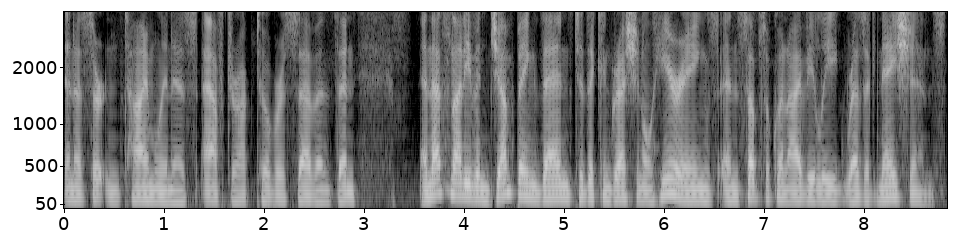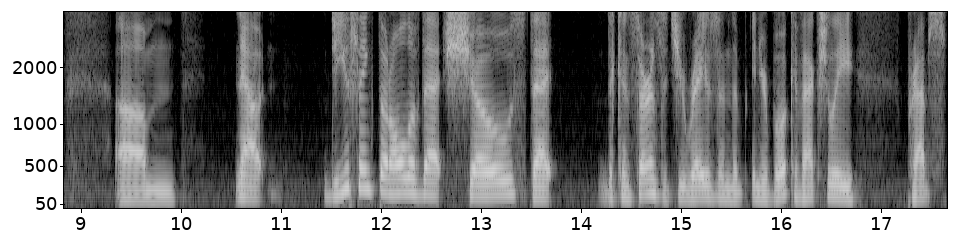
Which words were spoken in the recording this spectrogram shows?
and a certain timeliness after October 7th. And and that's not even jumping then to the congressional hearings and subsequent Ivy League resignations. Um, now, do you think that all of that shows that the concerns that you raise in the in your book have actually perhaps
